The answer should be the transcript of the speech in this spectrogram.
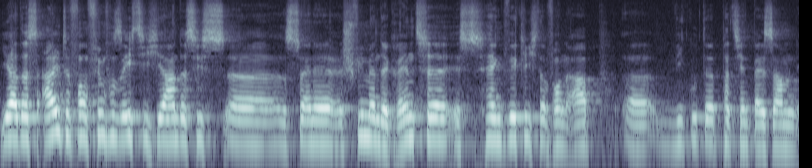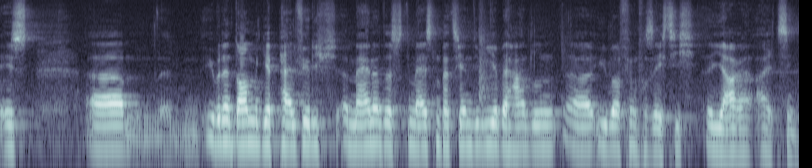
Ja, das Alter von 65 Jahren, das ist so eine schwimmende Grenze. Es hängt wirklich davon ab, wie gut der Patient beisammen ist über den Daumen gepeilt würde ich meinen, dass die meisten Patienten, die wir behandeln, äh, über 65 Jahre alt sind.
